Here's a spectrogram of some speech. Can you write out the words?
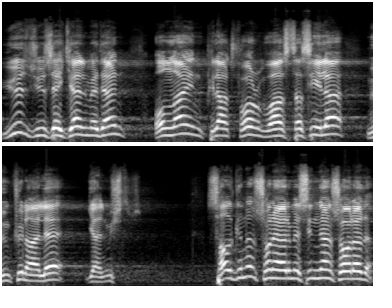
yüz yüze gelmeden online platform vasıtasıyla mümkün hale gelmiştir. Salgının sona ermesinden sonra da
